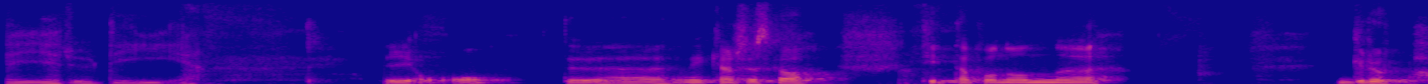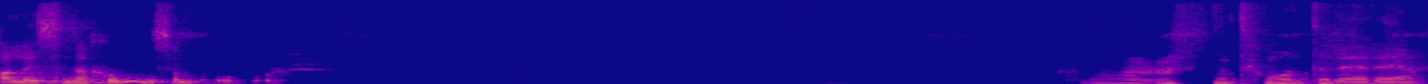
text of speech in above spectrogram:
Säger du det? Ja, du, vi kanske ska titta på någon eh, grupphallucination som pågår. Mm, Jag tror inte det är det.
